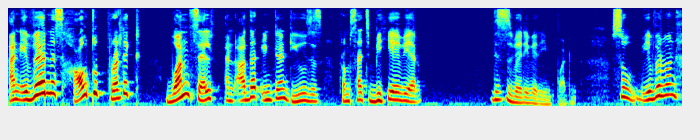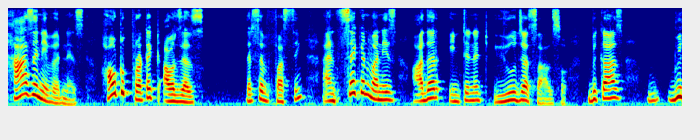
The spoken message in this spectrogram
an awareness how to protect oneself and other internet users from such behavior. This is very very important. So everyone has an awareness how to protect ourselves. That's the first thing. And second one is other internet users also. Because we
